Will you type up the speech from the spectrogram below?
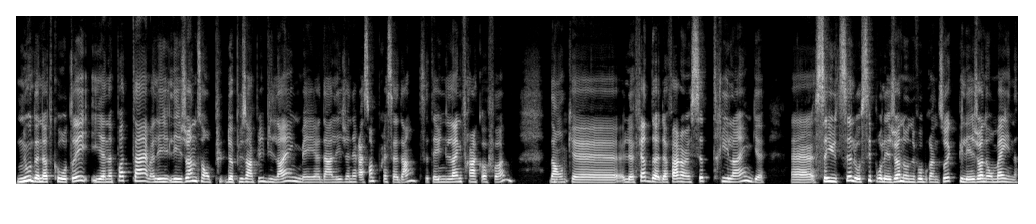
Nous, de notre côté, il n'y en a pas de temps. Ben, les, jeunes sont de plus en plus bilingues, mais euh, dans les générations précédentes, c'était une langue francophone. Donc, mmh euh, le fait de, faire un site trilingue, euh, c'est utile aussi pour les jeunes au Nouveau-Brunswick puis les jeunes au Maine.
